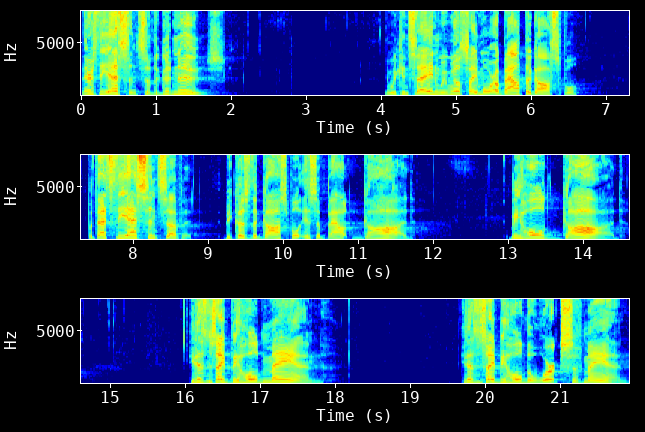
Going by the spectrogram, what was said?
There's the essence of the good news. And we can say, and we will say more about the gospel, but that's the essence of it because the gospel is about God. Behold God. He doesn't say, Behold man. He doesn't say, Behold the works of man.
